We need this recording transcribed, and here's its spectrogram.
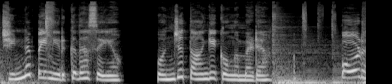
சின்ன பெயின் இருக்கதான் செய்யும். கொஞ்சம் தாங்கிக்கோங்க மேடம். போடு.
